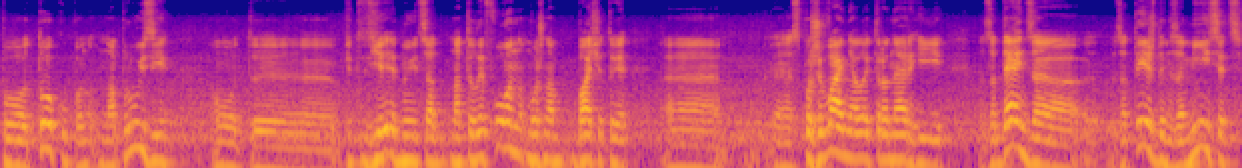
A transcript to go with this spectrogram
по току, по напрузі. От, е, під'єднується на телефон, можна бачити е, споживання електроенергії за день, за, за тиждень, за місяць.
